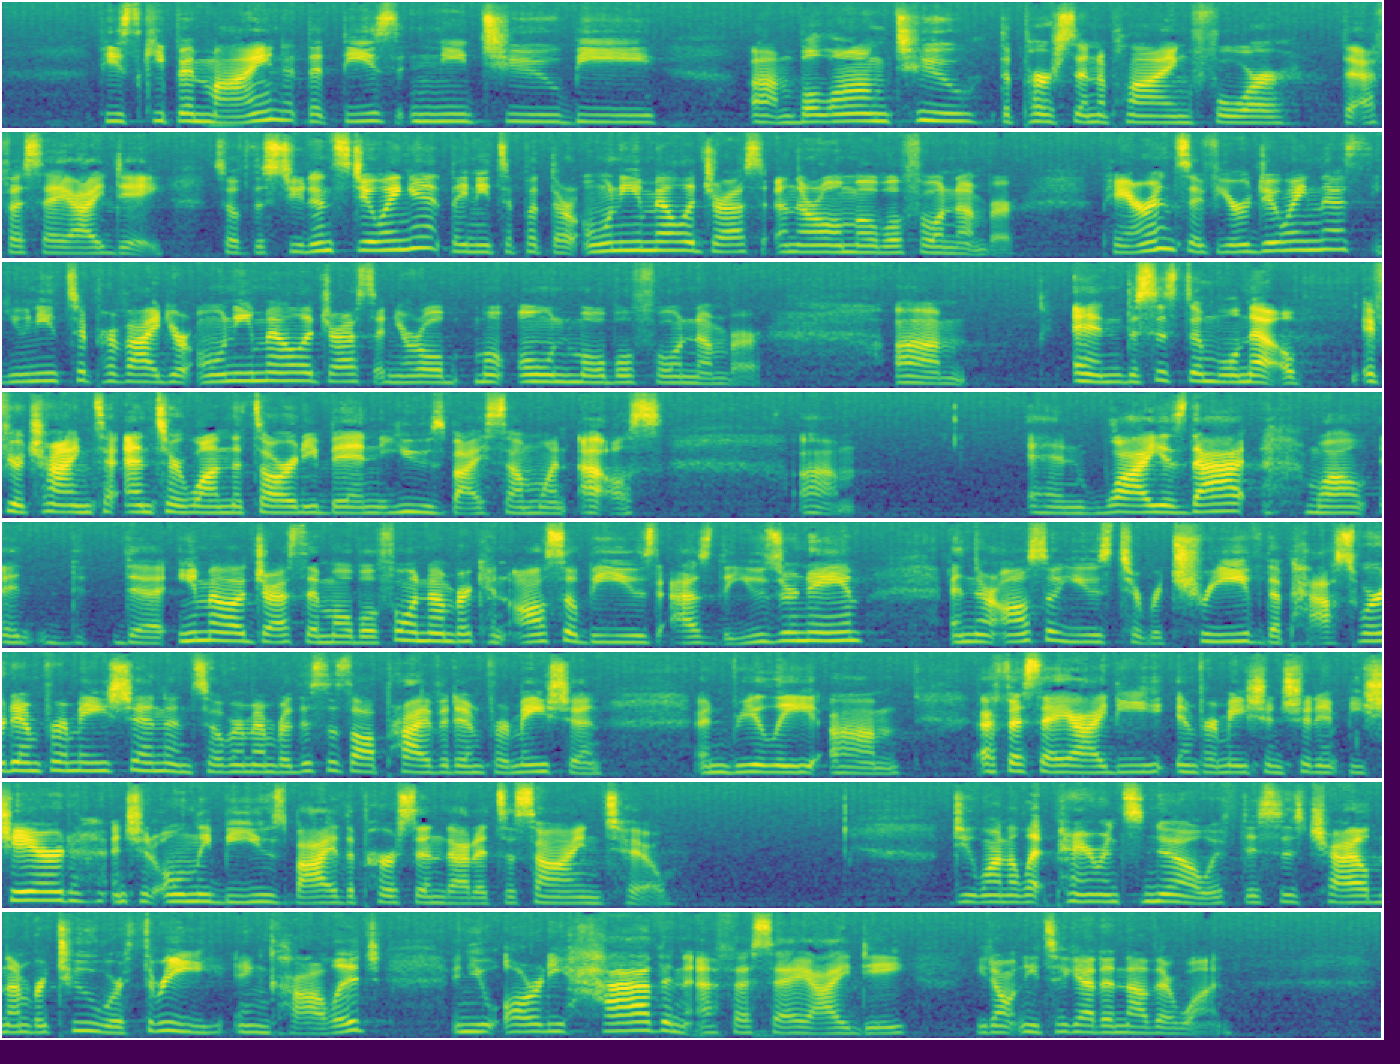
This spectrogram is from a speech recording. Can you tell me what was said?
Please keep in mind that these need to be um, belong to the person applying for the FSA ID. So if the student's doing it, they need to put their own email address and their own mobile phone number. Parents, if you're doing this, you need to provide your own email address and your own mobile phone number. Um, and the system will know if you're trying to enter one that's already been used by someone else. Um, and why is that? Well, it, the email address and mobile phone number can also be used as the username, and they're also used to retrieve the password information. And so remember, this is all private information, and really, um, FSA ID information shouldn't be shared and should only be used by the person that it's assigned to. Do you want to let parents know if this is child number two or three in college and you already have an FSA ID, you don't need to get another one.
